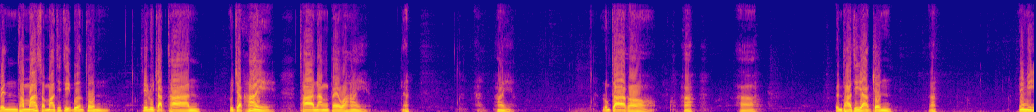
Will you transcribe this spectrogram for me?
เป็นธรรมะสัมมาทิฏฐิเบื้องต้น ที่รู้จักทาน รู้จักให้ ทานังแปลว่าให้นะให้หลวงตาก็ฮะอ่าเป็นพระที่ยากจน ไม่มี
